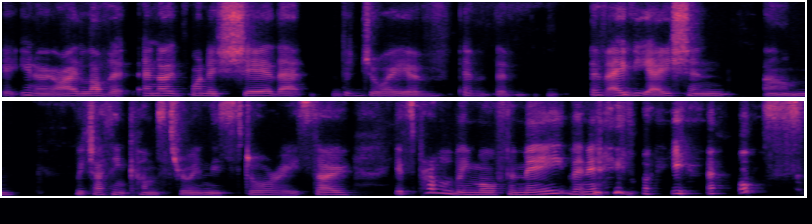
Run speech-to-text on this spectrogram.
you know I love it and I want to share that the joy of of the of aviation um, which I think comes through in this story. So it's probably more for me than anybody else.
